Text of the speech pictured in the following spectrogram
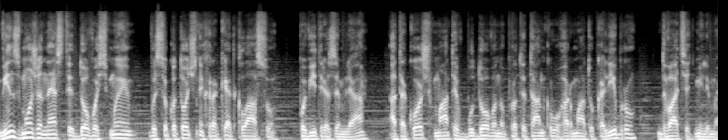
Він зможе нести до восьми високоточних ракет класу повітря-земля, а також мати вбудовану протитанкову гармату калібру 20 мм.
